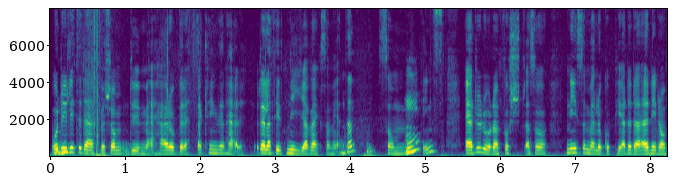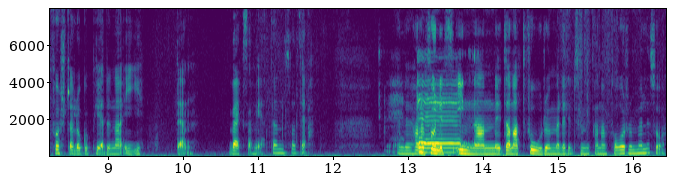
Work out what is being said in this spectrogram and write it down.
Och det är lite därför som du är med här och berättar kring den här relativt nya verksamheten som mm. finns. Är du då den första, alltså ni som är logopeder där, är ni de första logopederna i den verksamheten så att säga? Eller har den funnits eh, innan i ett annat forum eller liksom i en annan form eller så?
